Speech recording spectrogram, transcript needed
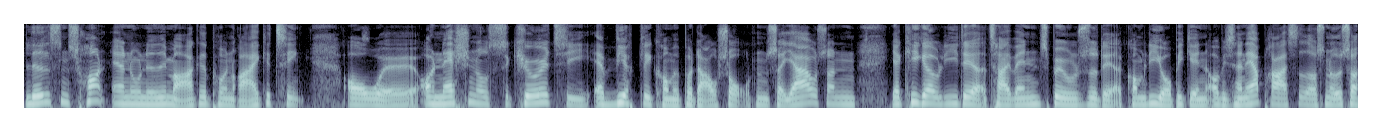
ledelsens hånd er nu nede i markedet på en række ting, og, øh, og national security er virkelig kommet på dagsordenen, så jeg er jo sådan, jeg kigger jo lige der, Taiwan-spøgelset der, kom lige op igen, og hvis han er er presset og sådan noget. Så,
